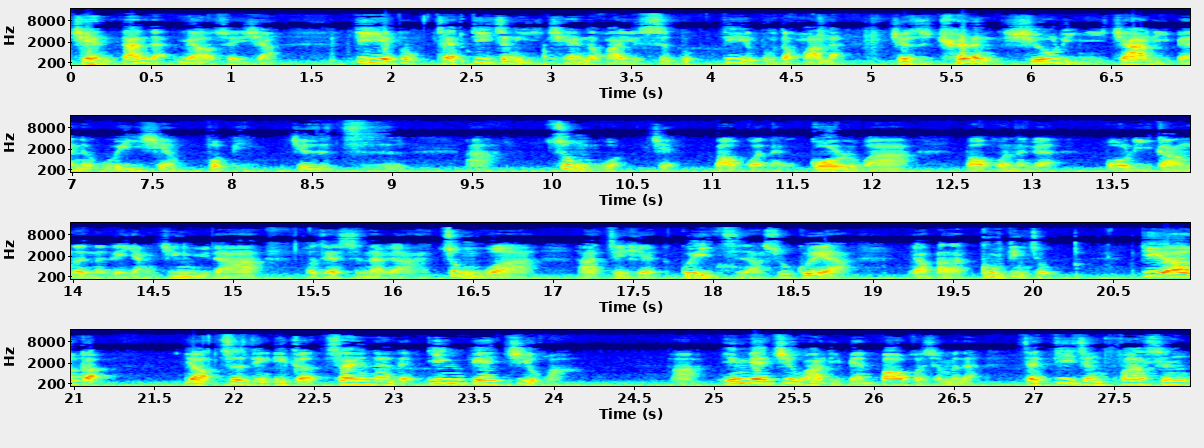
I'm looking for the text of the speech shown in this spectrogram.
简单的描述一下。第一步，在地震以前的话有四步。第一步的话呢，就是确认修理你家里边的危险物品，就是指啊重物件，包括那个锅炉啊，包括那个玻璃缸的那个养金鱼的啊，或者是那个啊重物啊啊这些柜子啊、书柜啊，要把它固定住。第二个，要制定一个灾难的应变计划，啊，应变计划里边包括什么呢？在地震发生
